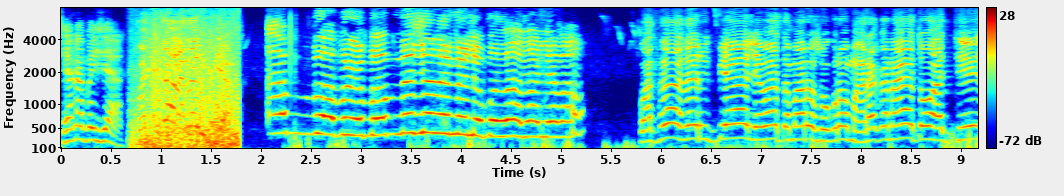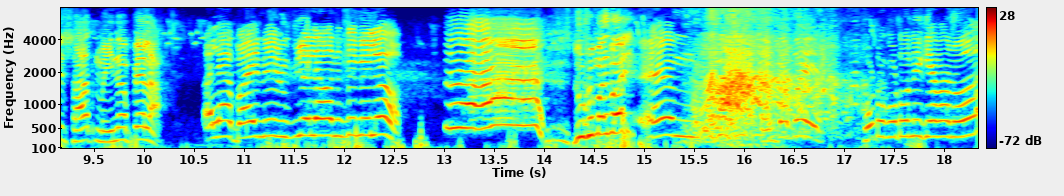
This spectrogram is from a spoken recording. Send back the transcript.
શેના પૈસા? પચાસ હજાર રૂપિયા. બાપરે બાપ ને છે ને મેલો પચાસ લેવા? પચાસ હજાર રૂપિયા લેવા તમારો છોકરો મારા કન આવ્યો તો આજથી સાત મહિના પહેલા. અલ્યા ભાઈ મેં રૂપિયા લેવા નથી મેલ્યો જુઠું મત ભાઈ એમ. ભાઈ ખોટું ખોટું નહીં કહેવાનું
